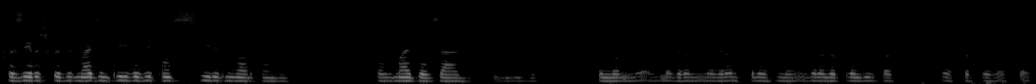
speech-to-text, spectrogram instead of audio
fazer as coisas mais incríveis e conseguir os melhores ângulos, ou os mais ousados, digamos assim. Foi uma, uma, grande, uma grande experiência, um grande aprendizado, com certeza. Esta.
